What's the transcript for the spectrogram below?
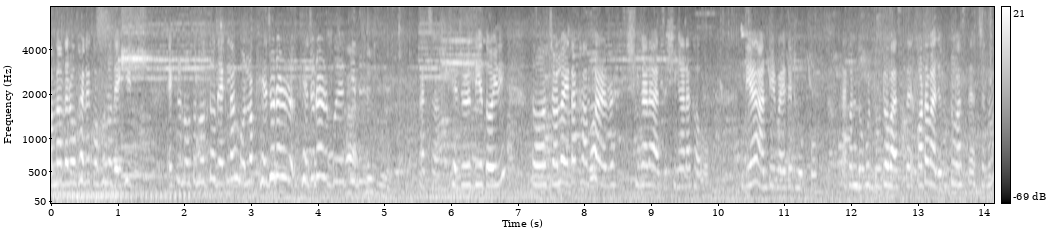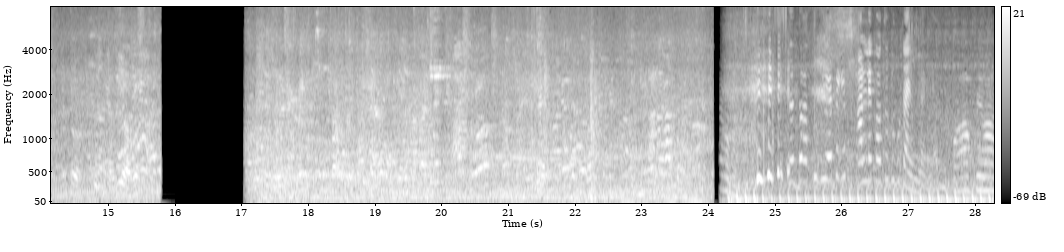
আমাদের ওখানে কখনো দেখিনি। একটু নতুনত্ব দেখলাম বলল খেজুরের খেজুরের কি আচ্ছা খেজুরের দিয়ে তৈরি। তো চলো এটা খাব আর সিঙ্গারা আছে সিঙ্গারা খাব। দিয়ে আন্টির বাড়িতে ঢুকবো। এখন দুপুর দুটো বাজতে কটা বাজে? দুটো বাজতে যাচ্ছে না? দত্তবিয়া থেকে ছাড়লে কতটুকু টাইম লাগে? বাপরে বাপ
